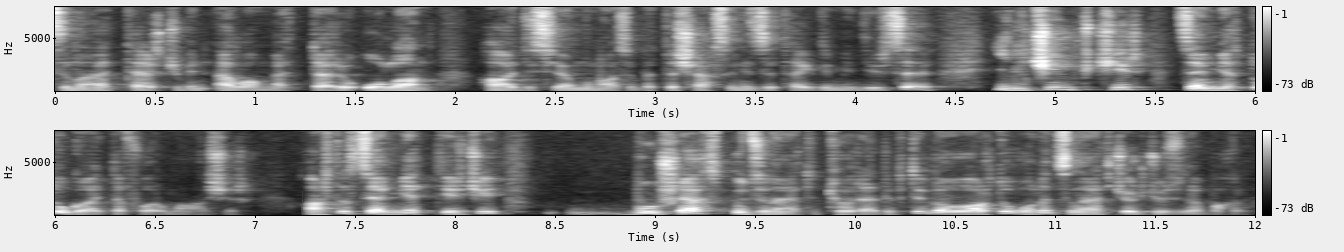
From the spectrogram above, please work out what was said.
cinayət tərkibinin əlamətləri olan hadisəyə münasibətdə şəxsi necə təqdim edirsə, ilkin fikir cəmiyyətdə o qaydada formalaşır. Artıq cəmiyyət deyir ki, bu şəxs bu cinayəti törədibdir və o artıq ona cinayətkar gözü ilə baxır.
